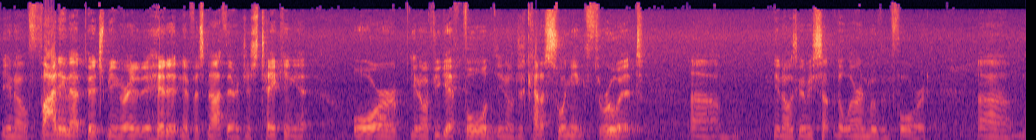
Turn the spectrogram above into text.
you know, finding that pitch, being ready to hit it, and if it's not there, just taking it, or you know, if you get fooled, you know, just kind of swinging through it, um, you know, is going to be something to learn moving forward. Um,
